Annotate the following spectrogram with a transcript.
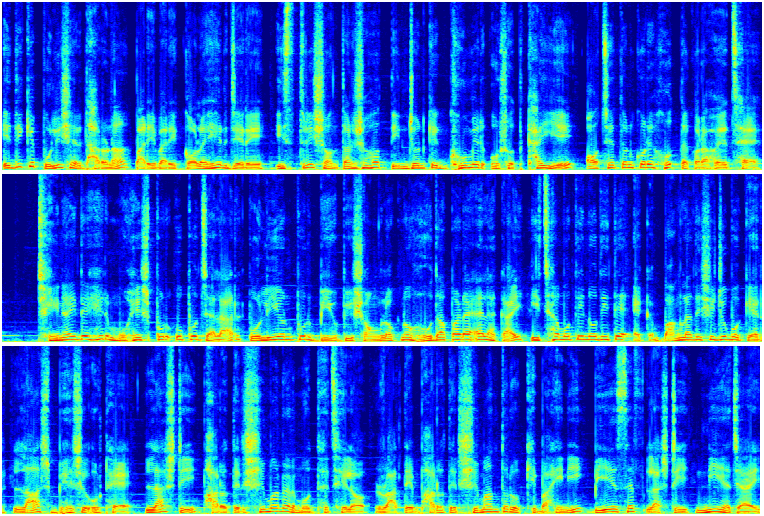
এদিকে পুলিশের ধারণা, পারিবারিক কলহের জেরে স্ত্রী সন্তানসহ তিনজনকে ঘুমের ওষুধ খাইয়ে অচেতন করে হত্যা করা হয়েছে। ঝিনাইদেহের মহেশপুর উপজেলার পলিয়নপুর বিওপি সংলগ্ন হুদাপাড়া এলাকায় ইছামতি নদীতে এক বাংলাদেশি যুবকের লাশ ভেসে ওঠে। লাশটি ভারতের সীমানার মধ্যে ছিল। রাতে ভারতের সীমান্তরক্ষী বাহিনী বিএসএফ লাশটি নিয়ে যায়।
